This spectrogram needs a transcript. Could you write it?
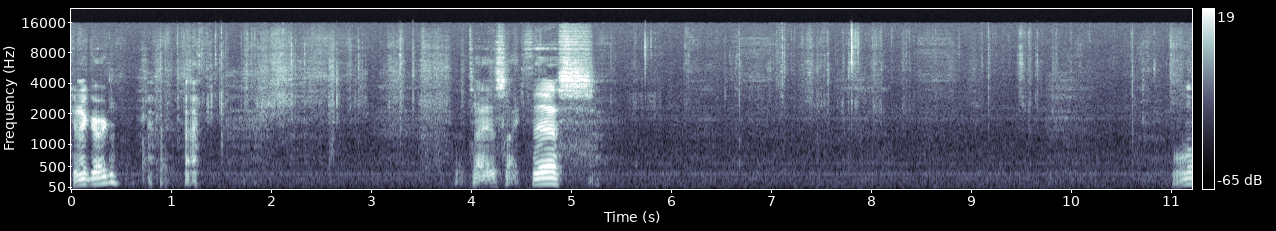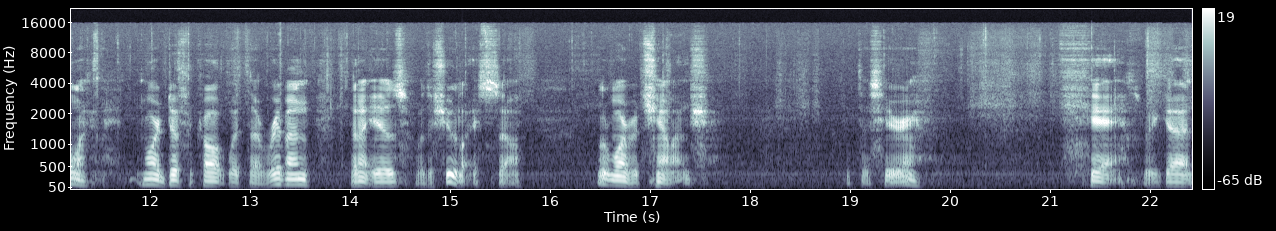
kindergarten. tie this like this. A little more difficult with a ribbon than it is with a shoelace, so a little more of a challenge. Put this here. Okay, so we got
